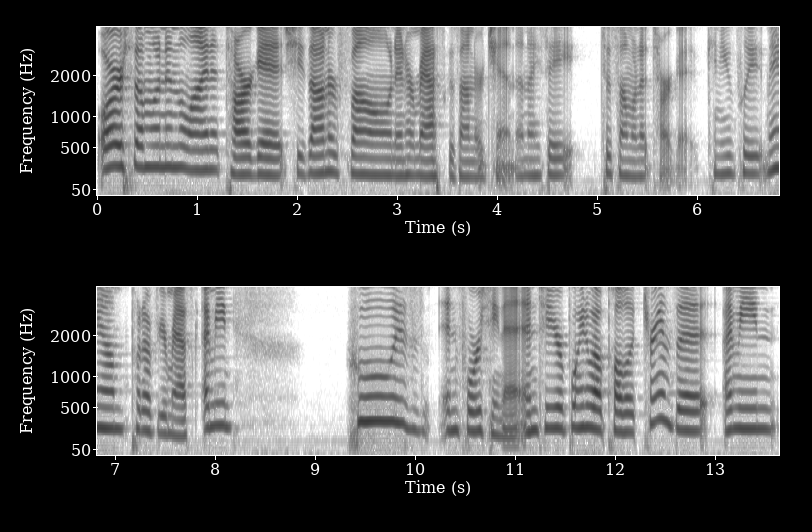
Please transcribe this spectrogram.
Or someone in the line at Target, she's on her phone and her mask is on her chin. And I say to someone at Target, can you please, ma'am, put up your mask? I mean, who is enforcing it? And to your point about public transit, I mean,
